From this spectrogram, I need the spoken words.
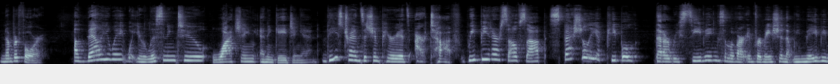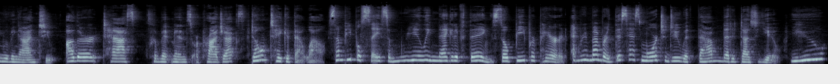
Number four, Evaluate what you're listening to, watching, and engaging in. These transition periods are tough. We beat ourselves up, especially if people that are receiving some of our information that we may be moving on to other tasks, commitments, or projects don't take it that well. Some people say some really negative things, so be prepared. And remember, this has more to do with them than it does you. You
